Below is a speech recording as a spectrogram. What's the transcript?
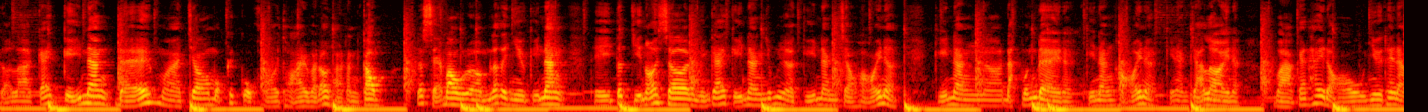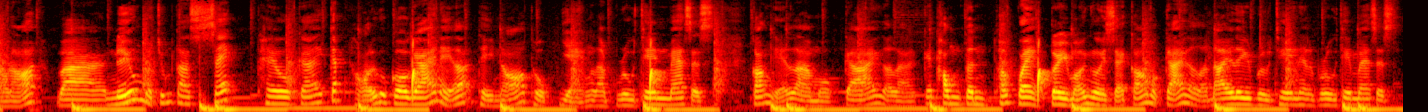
gọi là cái kỹ năng để mà cho một cái cuộc hội thoại và đối thoại thành công nó sẽ bao gồm rất là nhiều kỹ năng. Thì tích chỉ nói sơ những cái kỹ năng giống như là kỹ năng chào hỏi nè, kỹ năng ờ, đặt vấn đề nè, kỹ năng hỏi nè, kỹ năng trả lời nè và cái thái độ như thế nào đó. Và nếu mà chúng ta xét theo cái cách hỏi của cô gái này á, thì nó thuộc dạng là routine message, có nghĩa là một cái gọi là cái thông tin thói quen. Tùy mỗi người sẽ có một cái gọi là daily routine hay là routine message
